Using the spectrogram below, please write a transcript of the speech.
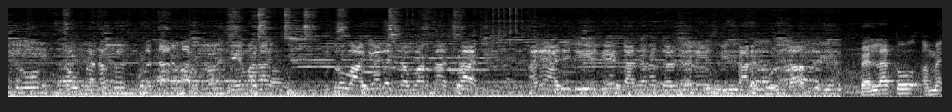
મિત્રો સૌ પ્રથમ તો બધાને મિત્રોને જય મહારાજ. મિત્રો, વાગ્યા સવારના સાત. અને આજે જઈએ છીએ દાદાના દર્શને શ્રી નારાયણપુર ધામ. પહેલા તો અમે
